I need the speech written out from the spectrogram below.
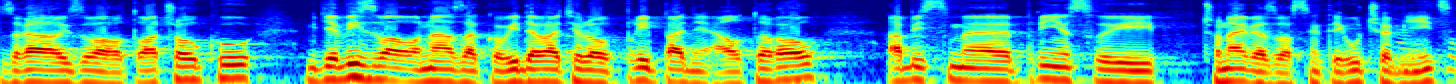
zrealizovalo tlačovku, kde vyzvalo nás ako vydavateľov, prípadne autorov, aby sme priniesli čo najviac vlastne tých učebníc,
